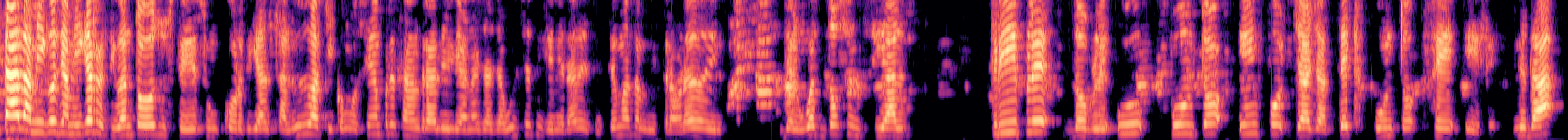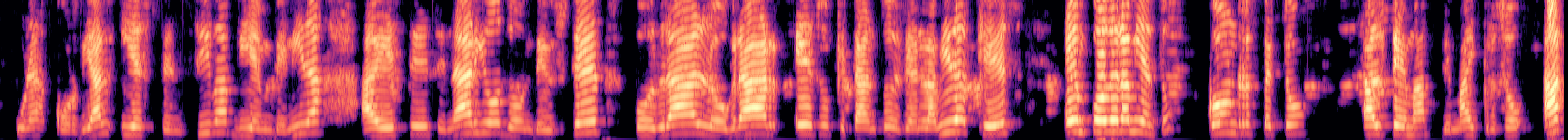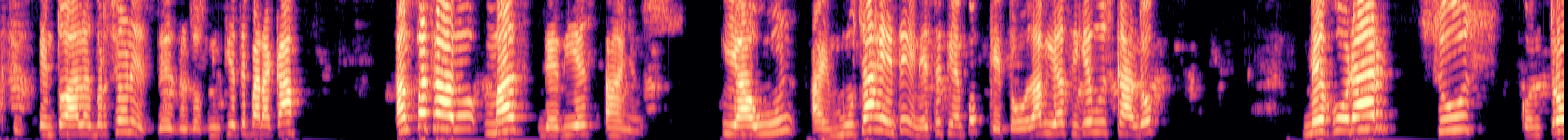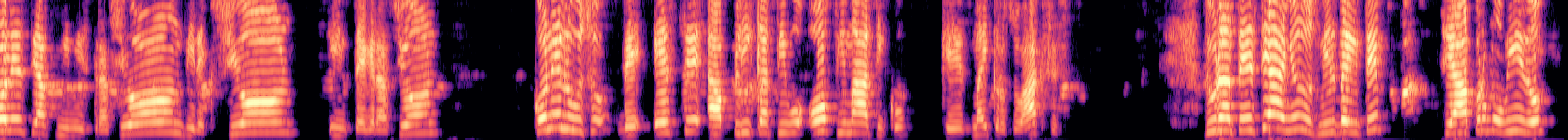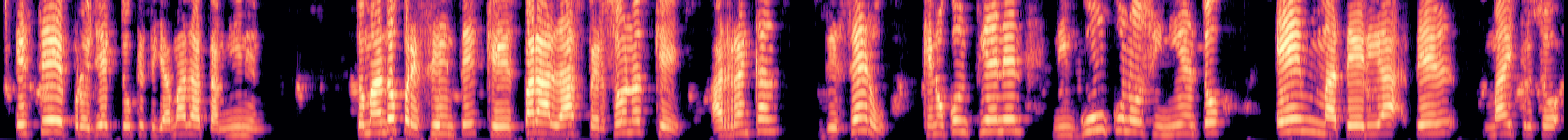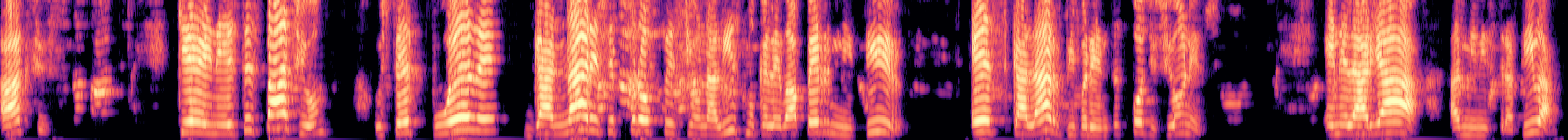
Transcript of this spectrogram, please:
Hola, ¿qué tal amigos y amigas? Reciban todos ustedes un cordial saludo. Aquí como siempre Sandra Liliana Yaya Wilches, ingeniera de sistemas, administradora del, del web docencial www.infoyayatech.cf. Les da una cordial y extensiva bienvenida a este escenario donde usted podrá lograr eso que tanto desea en la vida, que es empoderamiento con respecto al tema de Microsoft Access en todas las versiones desde el 2007 para acá. Han pasado más de 10 años y aún hay mucha gente en este tiempo que todavía sigue buscando mejorar sus controles de administración, dirección, integración con el uso de este aplicativo ofimático que es Microsoft Access. Durante este año 2020 se ha promovido este proyecto que se llama Data Mining, tomando presente que es para las personas que arrancan de cero, que no contienen ningún conocimiento en materia del Microsoft Access. Que en este espacio usted puede ganar ese profesionalismo que le va a permitir escalar diferentes posiciones en el área administrativa,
